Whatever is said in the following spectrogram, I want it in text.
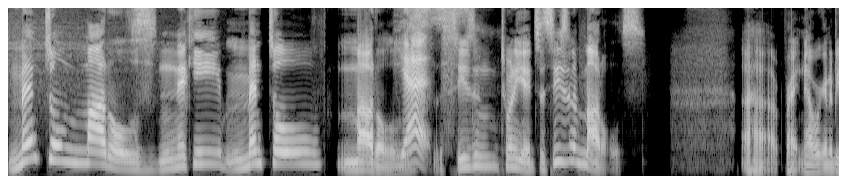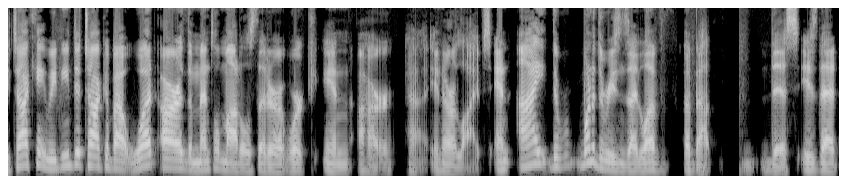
Mental models, Nikki. Mental models. Yes. Season 28. It's a season of models. Uh, right now, we're going to be talking. We need to talk about what are the mental models that are at work in our uh, in our lives. And I, the, one of the reasons I love about this is that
